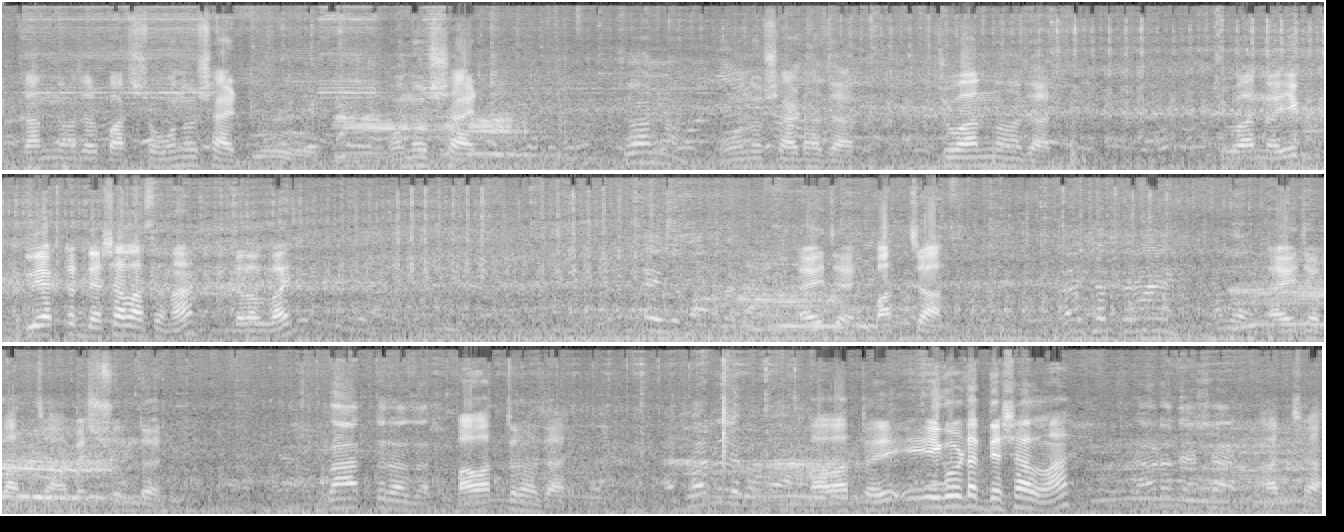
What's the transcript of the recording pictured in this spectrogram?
একান্ন হাজার পাঁচশো। উনষাট। উনষাট। উনষাট। চুয়ান্ন। উনষাট হাজার। চুয়ান্ন হাজার। চুয়ান্ন। এক দুই একটা দেশাল আছে না বেলাল ভাই? এই যে বাচ্চা। এই যে বাচ্চা বেশ সুন্দর। বাহাত্তর হাজার। বাহাত্তর হাজার। বাবা বাহাত্তর এ- এগুলোটা দেশাল না? আচ্ছা।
